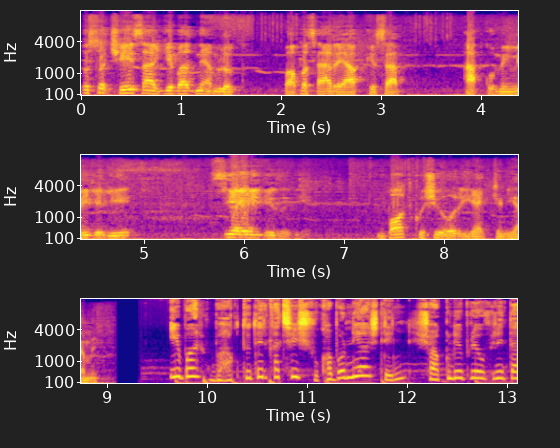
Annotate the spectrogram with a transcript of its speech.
दोस्तों छह साल के बाद में हम लोग वापस आ रहे हैं आपके साथ आपको मिलने के लिए सीआईडी के जरिए बहुत खुशी हो रही है एक्चुअली हमें এবার ভক্তদের কাছে সুখবর নিয়ে আসলেন সকলের প্রিয় অভিনেতা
